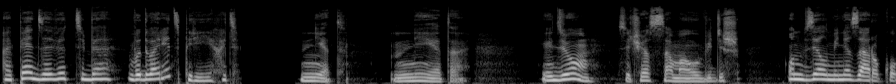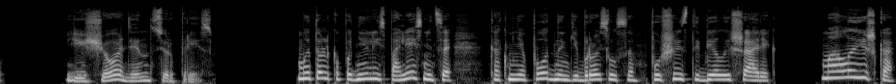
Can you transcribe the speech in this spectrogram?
Опять зовет тебя во дворец переехать? Нет, не это. Идем, сейчас сама увидишь. Он взял меня за руку. Еще один сюрприз. Мы только поднялись по лестнице, как мне под ноги бросился пушистый белый шарик. «Малышка!»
